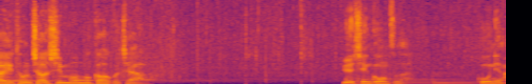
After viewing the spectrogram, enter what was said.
他已同教习嬷嬷告过假了。月琴公子，姑娘，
